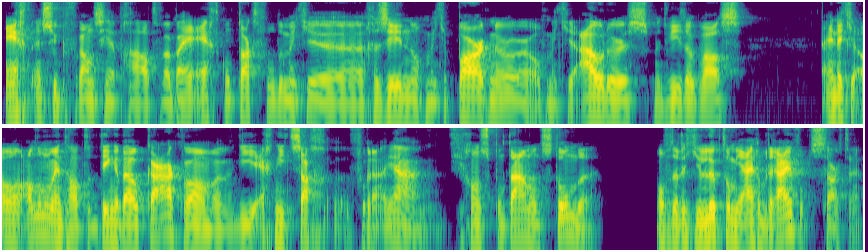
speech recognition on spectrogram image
echt een super vakantie hebt gehad, waarbij je echt contact voelde met je gezin of met je partner of met je ouders, met wie het ook was. En dat je al een ander moment had dat dingen bij elkaar kwamen die je echt niet zag, voor, ja, die gewoon spontaan ontstonden. Of dat het je lukt om je eigen bedrijf op te starten.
